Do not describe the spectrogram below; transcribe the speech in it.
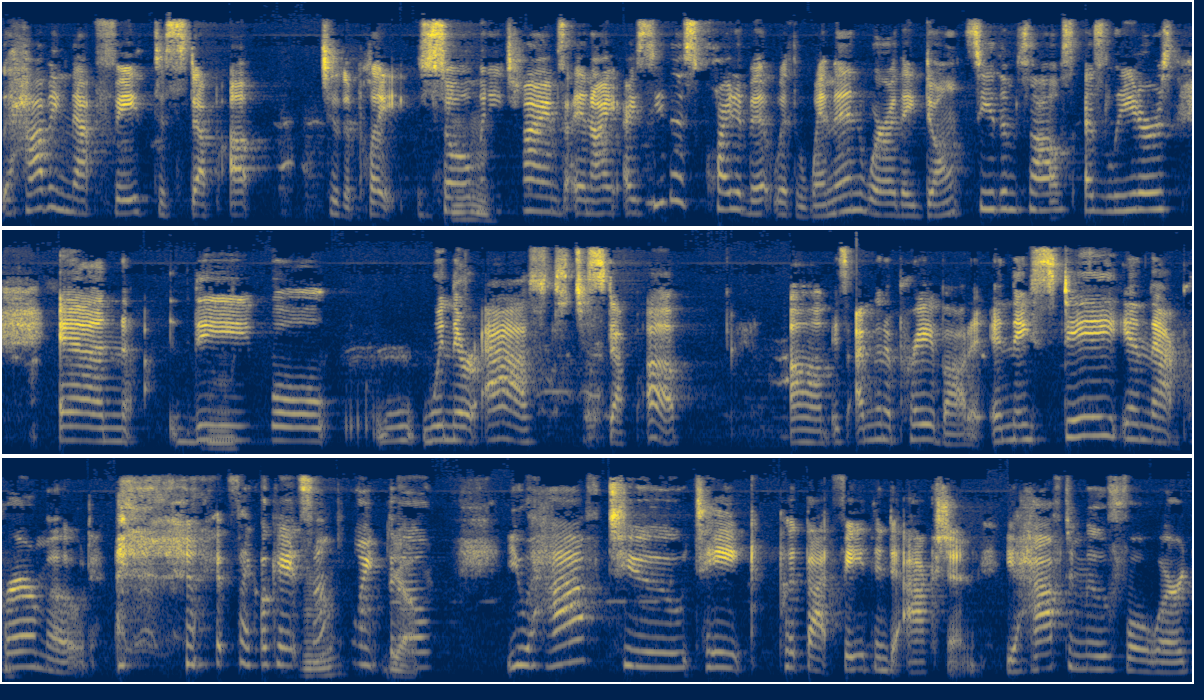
having that faith to step up to the plate so mm-hmm. many times and I, I, see this quite a bit with women where they don't see themselves as leaders and they mm-hmm. will when they're asked to step up um, it's i'm going to pray about it and they stay in that prayer mode it's like okay at mm-hmm. some point though yeah you have to take put that faith into action. You have to move forward,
